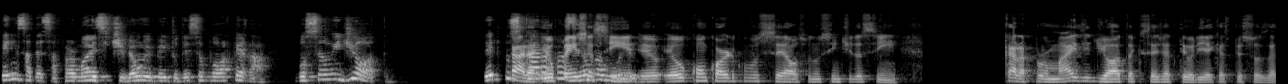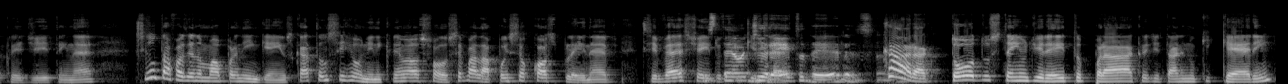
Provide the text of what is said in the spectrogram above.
pensa dessa forma, ah, se tiver um evento desse eu vou lá ferrar. Você é um idiota. cara, eu penso assim, eu, eu concordo com você, Elcio, no sentido assim, cara, por mais idiota que seja a teoria que as pessoas acreditem, né? Se não tá fazendo mal para ninguém, os caras estão se reunindo, que nem o Elcio falou, você vai lá, põe seu cosplay, né? Se veste aí Eles do têm que o quiser. direito deles. Né? Cara, todos têm o direito para acreditarem no que querem,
